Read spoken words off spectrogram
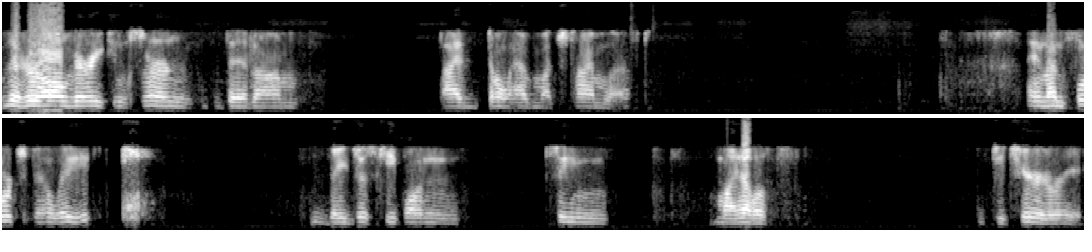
that are all very concerned that um I don't have much time left. And unfortunately they just keep on seeing my health deteriorate.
